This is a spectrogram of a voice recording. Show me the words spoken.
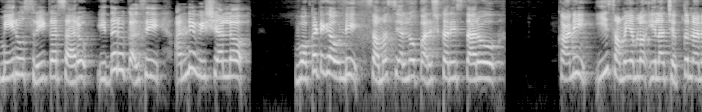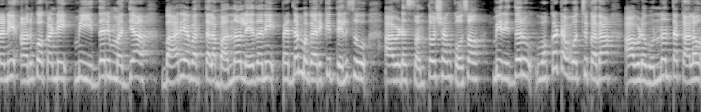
మీరు శ్రీకర్ సారు ఇద్దరూ కలిసి అన్ని విషయాల్లో ఒకటిగా ఉండి సమస్యలను పరిష్కరిస్తారు. కానీ ఈ సమయంలో ఇలా చెప్తున్నానని అనుకోకండి. మీ ఇద్దరి మధ్య భార్యాభర్తల బంధం లేదని పెద్దమ్మ గారికి తెలుసు. ఆవిడ సంతోషం కోసం మీరిద్దరూ ఒక్కటవ్వచ్చు కదా. ఆవిడ ఉన్నంతకాలం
